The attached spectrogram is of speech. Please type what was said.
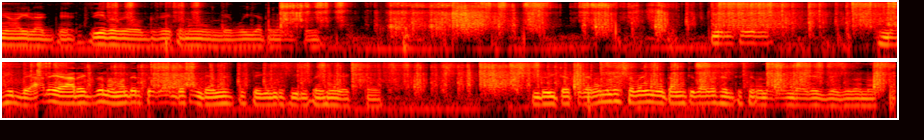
নেওয়াই লাগবে। যেভাবে হোক যে কোনো মূল্যে বইয়া তো লাগবে কিন্তু নাহিদ ভাই আরে, আরেকজন আমাদের প্লেয়ার দেখেন ড্যামেজ দিচ্ছে কিন্তু ফিল পাই নাই একটাও। দুইটা প্লেয়ার আমাদের সবাই মোটামুটি ভালো খেলতেছে মানে বাইরে যেগুলো আছে।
